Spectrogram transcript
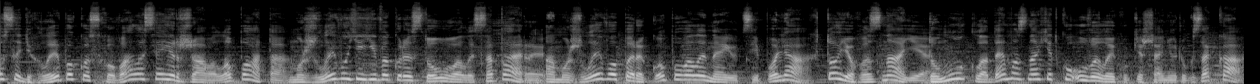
Досить глибоко сховалася і ржава лопата. Можливо, її використовували сапери, а можливо, перекопували нею ці поля. Хто його знає? Тому кладемо знахідку у велику кишеню рюкзака.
